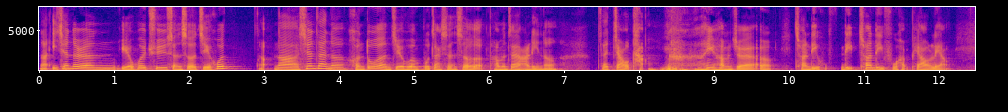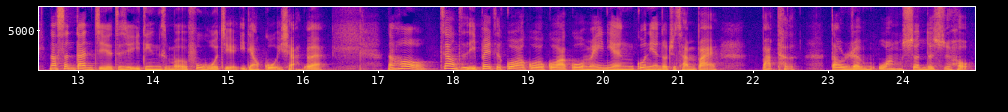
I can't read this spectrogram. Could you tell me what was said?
那以前的人也会去神社结婚啊。那现在呢，很多人结婚不在神社了，他们在哪里呢？在教堂，因为他们觉得呃穿礼服礼穿礼服很漂亮。那圣诞节这些一定什么复活节一定要过一下，对不对？然后这样子一辈子过啊过过啊过，每一年过年都去参拜。But 到人往生的时候，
